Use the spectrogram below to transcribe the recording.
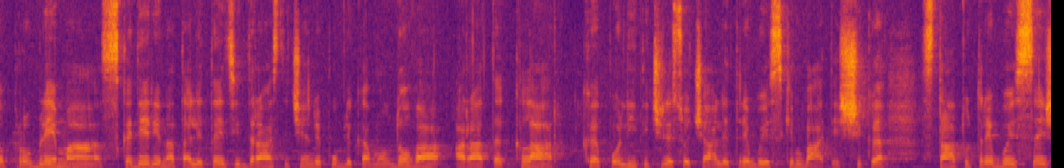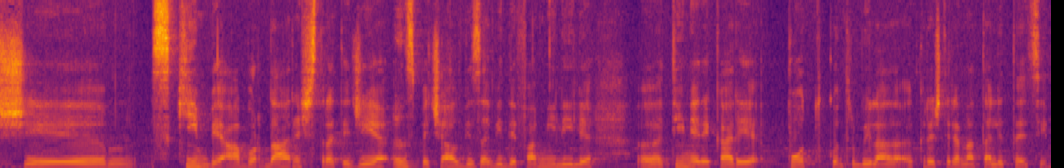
ă, problema scăderii natalității drastice în Republica Moldova arată clar că politicile sociale trebuie schimbate și că statul trebuie să-și ă, schimbe abordarea și strategia, în special vis-a-vis -vis de familiile ă, tinere care pot contribui la creșterea natalității.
